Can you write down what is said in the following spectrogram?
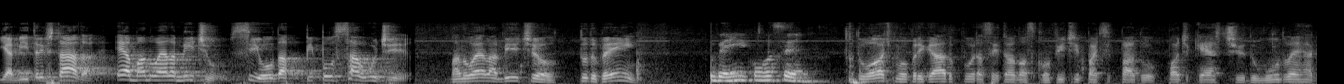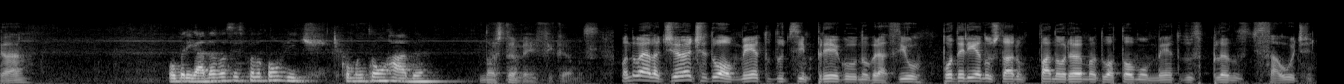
E a minha entrevistada é a Manuela Mitchell, CEO da People Saúde. Manuela Mitchell, tudo bem? Tudo bem, e com você? Tudo ótimo, obrigado por aceitar o nosso convite em participar do podcast do Mundo RH. Obrigada a vocês pelo convite, fico muito honrada. Nós também ficamos. Manuela, diante do aumento do desemprego no Brasil, poderia nos dar um panorama do atual momento dos planos de saúde?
